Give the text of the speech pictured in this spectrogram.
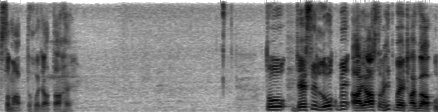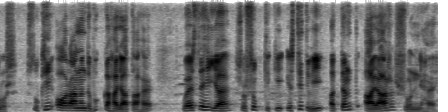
समाप्त हो जाता है। तो जैसे लोक में आयास रहित बैठा हुआ पुरुष सुखी और आनंद भुक कहा जाता है, वैसे ही यह सुषुप्ति की स्थिति भी अत्यंत आयास शून्य है।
